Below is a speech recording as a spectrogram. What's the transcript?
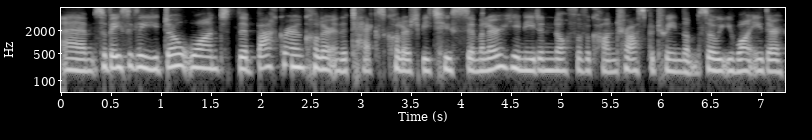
um, so basically, you don't want the background color and the text color to be too similar. You need enough of a contrast between them. So you want either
